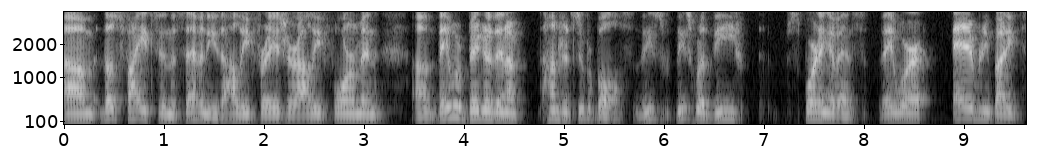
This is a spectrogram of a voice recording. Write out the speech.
um, those fights in the 70s, Ali Frazier, Ali Foreman, um, they were bigger than a hundred Super Bowls. These these were the sporting events. They were everybody t-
